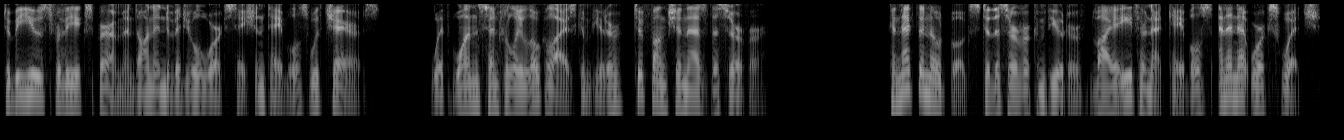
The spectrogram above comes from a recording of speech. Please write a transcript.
to be used for the experiment on individual workstation tables with chairs, with one centrally localized computer to function as the server. Connect the notebooks to the server computer via Ethernet cables and a network switch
